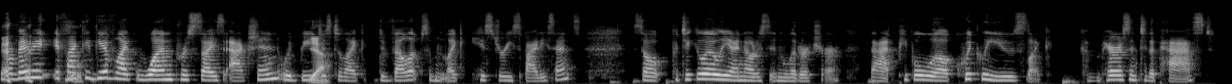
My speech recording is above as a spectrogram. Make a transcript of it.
or maybe if I could give like one precise action, would be yeah. just to like develop some like history spidey sense. So particularly, I notice in literature that people will quickly use like comparison to the past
